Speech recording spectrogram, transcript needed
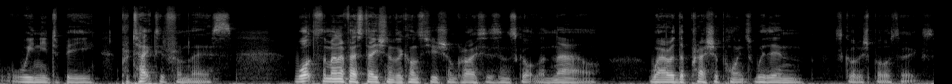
we need to be protected from this. What's the manifestation of the constitutional crisis in Scotland now? Where are the pressure points within Scottish politics?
